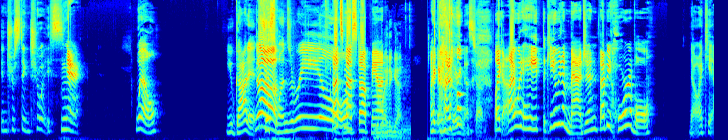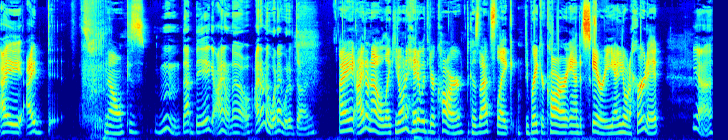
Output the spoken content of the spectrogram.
Interesting choice. Nah. Well, you got it. Ah. This one's real. That's messed up, man. Right again. Like I very messed up. like I would hate the, can you even imagine? That'd be horrible. No, I can't. I I No. because hmm, that big. I don't know. I don't know what I would have done. I I don't know. Like you don't want to hit it with your car because that's like you break your car and it's scary and you don't want to hurt it. Yeah.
